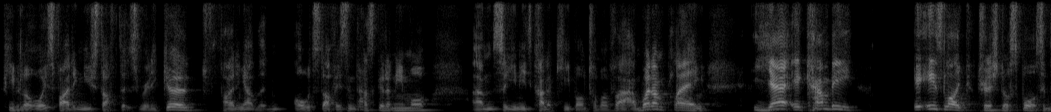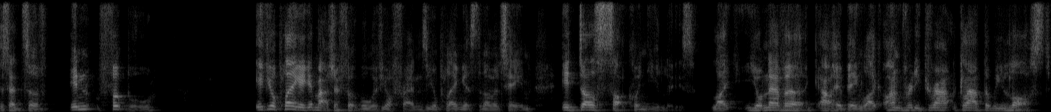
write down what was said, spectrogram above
people are always finding new stuff that's really good, finding out that old stuff isn't as good anymore. Um, so you need to kind of keep on top of that. And when I'm playing, yeah, it can be, it is like traditional sports in the sense of in football, if you're playing a match of football with your friends, you're playing against another team, it does suck when you lose. Like you're never out here being like, I'm really gra- glad that we lost.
